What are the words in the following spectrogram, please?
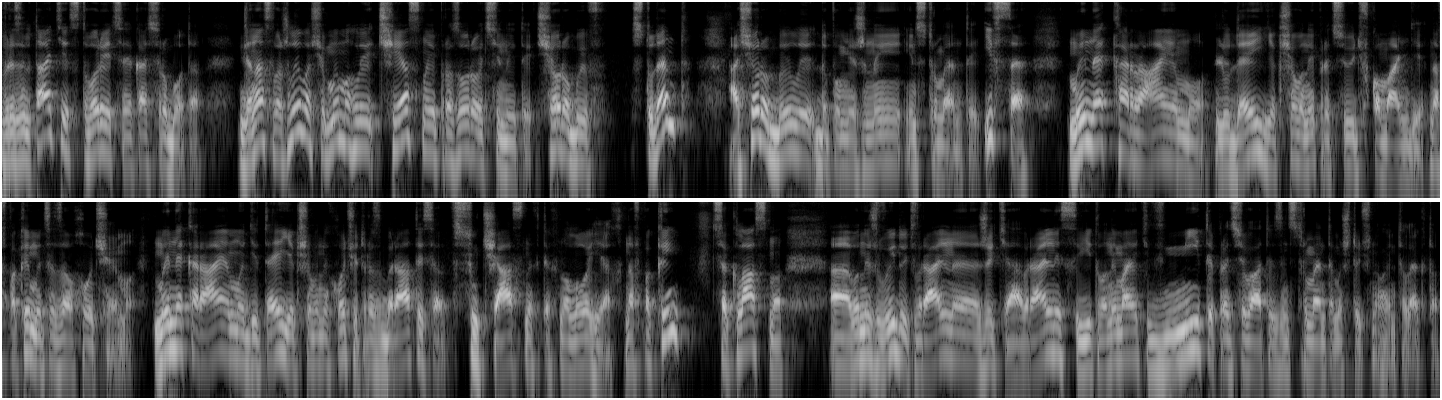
В результаті створюється якась робота. Для нас важливо, щоб ми могли чесно і прозоро оцінити, що робив студент, а що робили допоміжні інструменти. І все. Ми не караємо людей, якщо вони працюють в команді. Навпаки, ми це заохочуємо. Ми не караємо дітей, якщо вони хочуть розбиратися в сучасних технологіях. Навпаки, це класно. Вони ж вийдуть в реальне життя, в реальний світ. Вони мають вміти працювати з інструментами штучного інтелекту.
